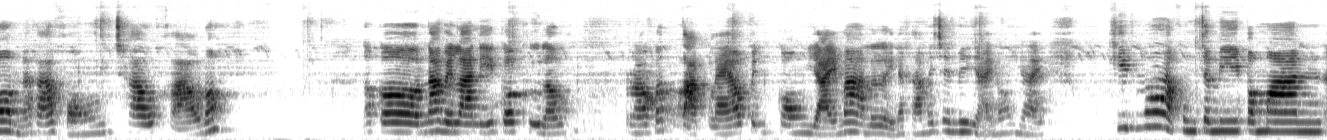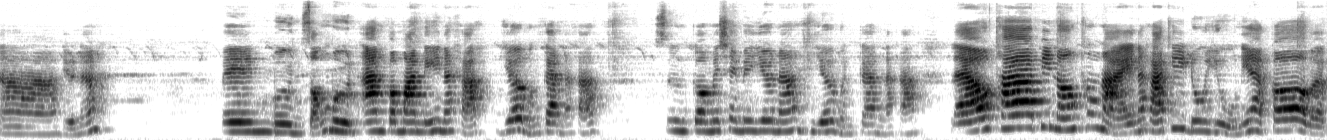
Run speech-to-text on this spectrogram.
อมๆนะคะของชาวขาวเนาะแล้วก็หน้าเวลานี้ก็คือเราเราก็ตักแล้วเป็นกองใหญ่มากเลยนะคะ ไม่ใช่ไม่ใหญ่เนาะใหญ่ คิดว่าคงจะมีประมาณอ่าเดี๋ยวนะ เป็นหมื่นสองหมื่นอันประมาณนี้นะคะ เยอะเหมือนกันนะคะ ซึ่งก็ไม่ใช่ไม่เยอะนะ เยอะเหมือนกันนะคะ แล้วถ้าพี่น้องทั้งไหนนะคะที่ดูอยู่เนี่ยก็แบบ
